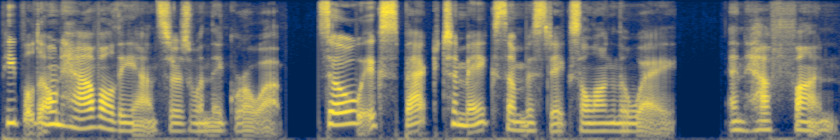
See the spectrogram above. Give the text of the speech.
People don't have all the answers when they grow up, so expect to make some mistakes along the way and have fun.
